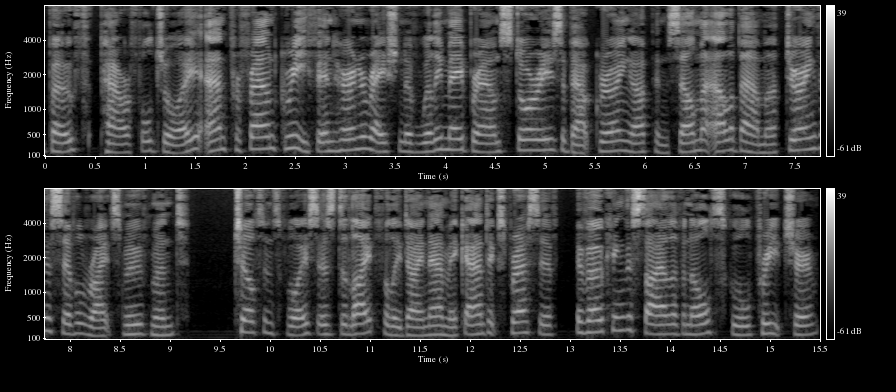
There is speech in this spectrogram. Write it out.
both powerful joy and profound grief in her narration of Willie Mae Brown's stories about growing up in Selma, Alabama during the Civil Rights Movement. Chilton's voice is delightfully dynamic and expressive, evoking the style of an old school preacher.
